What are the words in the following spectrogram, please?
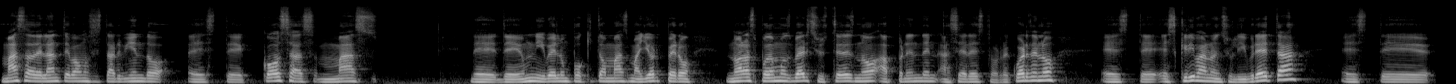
Más adelante vamos a estar viendo este, cosas más de, un nivel un poquito más mayor, pero no las podemos ver si ustedes no aprenden a hacer esto. Recuérdenlo, este, escríbanlo en su libreta, este,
